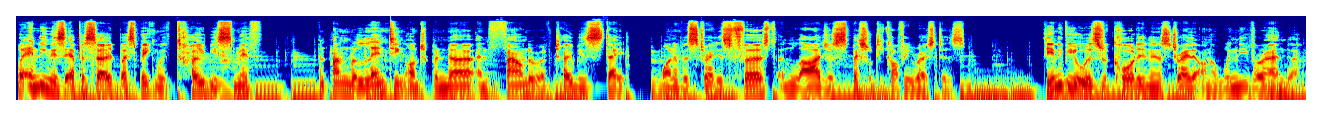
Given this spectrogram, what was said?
we're ending this episode by speaking with Toby Smith, an unrelenting entrepreneur and founder of Toby's Estate, one of Australia's first and largest specialty coffee roasters. The interview was recorded in Australia on a windy veranda,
